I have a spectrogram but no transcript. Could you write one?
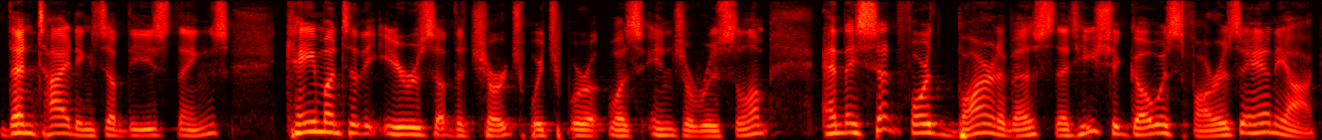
Then tidings of these things came unto the ears of the church which were, was in Jerusalem, and they sent forth Barnabas that he should go as far as Antioch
